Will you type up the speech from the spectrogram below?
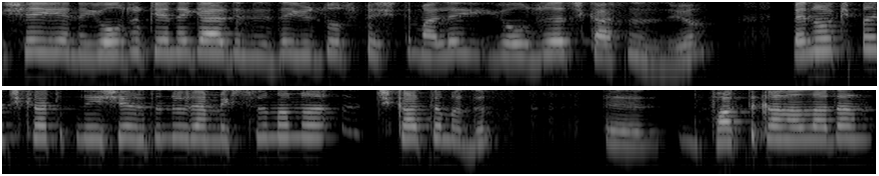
Şey yerine yolculuk yerine geldiğinizde %35 ihtimalle yolculuğa çıkarsınız diyor. Ben o ekipmanı çıkartıp ne işe yaradığını öğrenmek istiyordum ama çıkartamadım. Ee, farklı kanallardan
